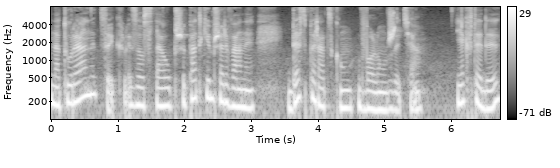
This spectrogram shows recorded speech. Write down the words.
Naturalny cykl został przypadkiem przerwany desperacką wolą życia. Jak wtedy,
